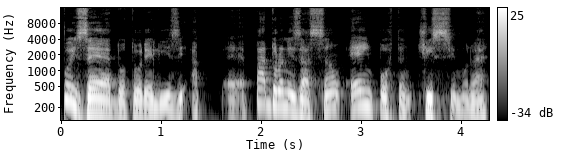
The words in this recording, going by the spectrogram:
Pois é, doutor Elise, a é, padronização é importantíssimo, não é?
